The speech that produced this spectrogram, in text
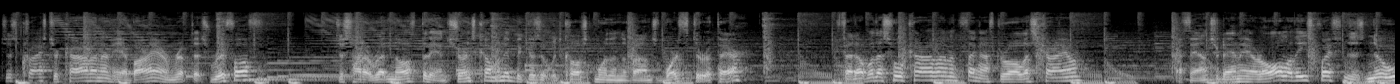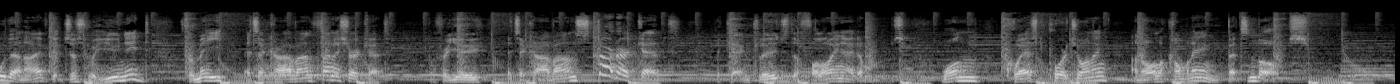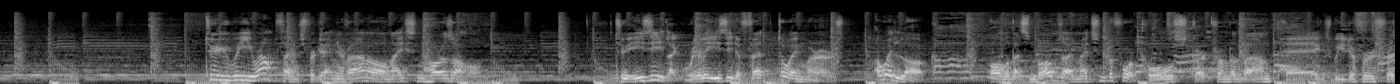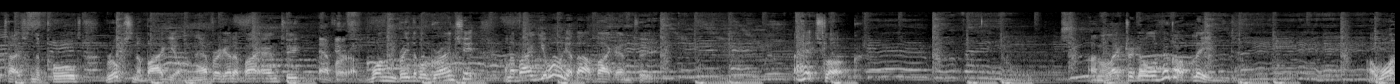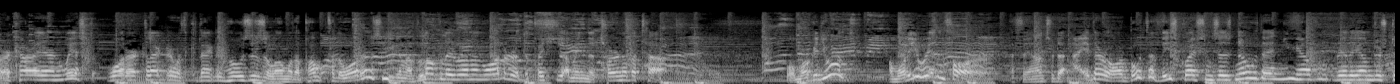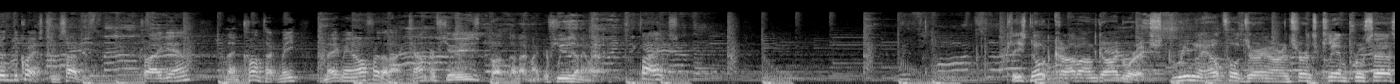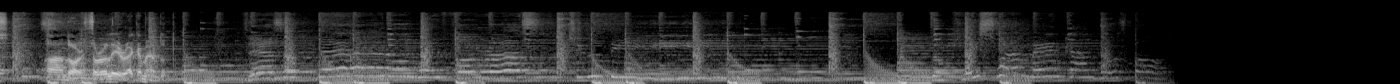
Just crashed your caravan into a barrier and ripped its roof off? Just had it written off by the insurance company because it would cost more than the van's worth to repair? Fed up with this whole caravan and thing after all this carry on? If the answer to any or all of these questions is no, then I've got just what you need. For me, it's a caravan finisher kit. But for you, it's a caravan starter kit. The kit includes the following items. One Quest porch awning and all accompanying bits and bobs two wee ramp things for getting your van all nice and horizontal. Two easy, like really easy to fit towing mirrors. A wheel lock. All the bits and bobs I mentioned before poles, skirt front of the van, pegs, wee duffers for attaching the poles, ropes in a bag you'll never get it back into, ever. One breathable ground sheet and a bag you will get that back into. A hitch lock. An electrical hookup lead a water carrier and waste water collector with connecting hoses along with a pump for the water so you can have lovely running water at the push I mean the turn of a tap. What more could you want? And what are you waiting for? If the answer to either or both of these questions is no, then you haven't really understood the questions, have you? Try again, and then contact me and make me an offer that I can't refuse, but that I might refuse anyway. Thanks. Please note Caravan Guard were extremely helpful during our insurance claim process and are thoroughly recommended.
